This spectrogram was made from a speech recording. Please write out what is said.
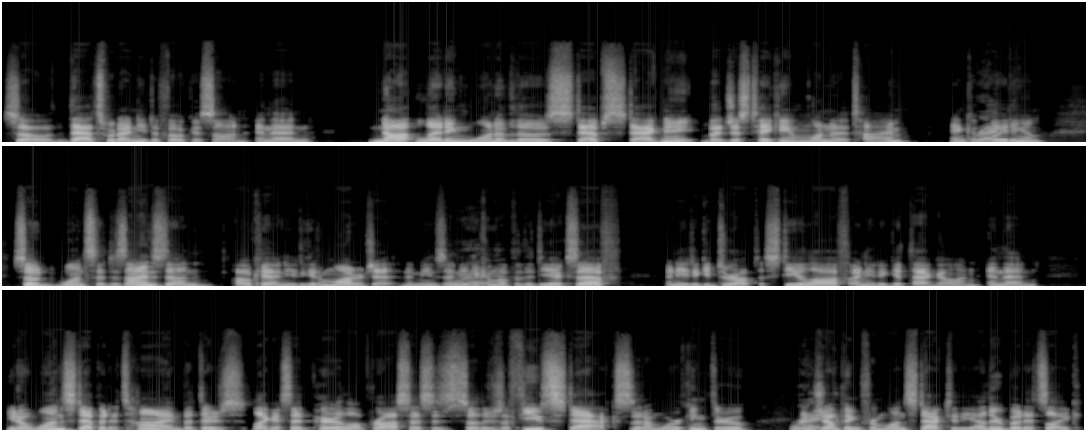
So that's what I need to focus on, and then not letting one of those steps stagnate, but just taking them one at a time and Right. completing them. So once the design's done, okay, I need to get them water jet. That means I need Right. to come up with a DXF. I need to get drop the steel off. I need to get that going, and then you know one step at a time. But there's like I said, parallel processes. So there's a few stacks that I'm working through Right. and jumping from one stack to the other, but it's like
